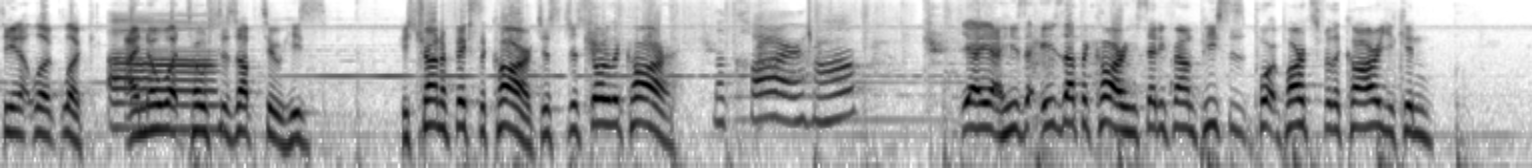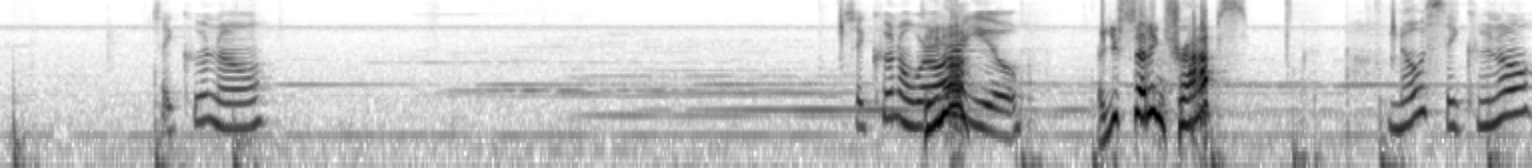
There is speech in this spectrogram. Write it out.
Tina, look, look. I know what Toast Um. is up to. He's he's trying to fix the car. Just just go to the car. The car, huh? Yeah, yeah. He's he's at the car. He said he found pieces parts for the car. You can. Sykkuno. Sykkuno, where Tina? are you? Are you setting traps? No, Sykkuno.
